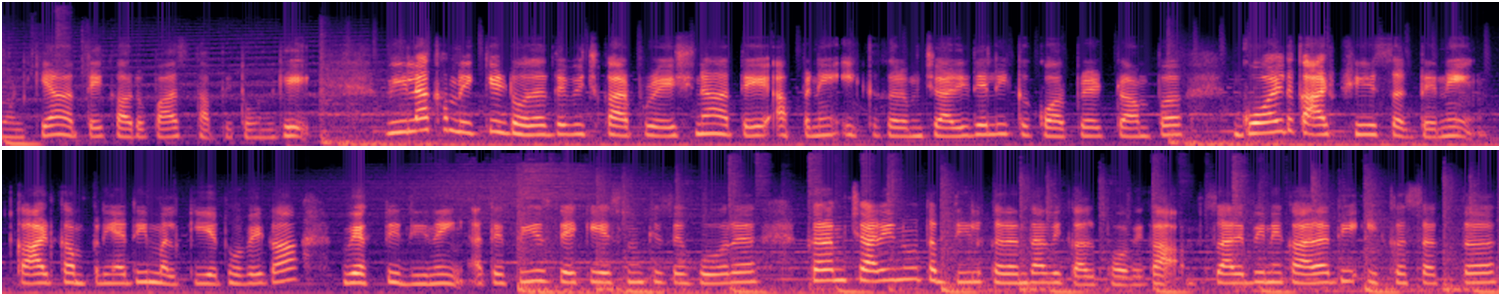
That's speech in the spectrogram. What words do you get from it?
ਹੋਣਗੀਆਂ ਅਤੇ ਕਾਰੋਬਾਰ ਸਥਾਪਿਤ ਹੋਣਗੇ। 20 ਲੱਖ ਅਮਰੀਕੀ ਡਾਲਰ ਦੇ ਵਿੱਚ ਕਾਰਪੋਰੇਸ਼ਨਾਂ ਅਤੇ ਆਪਣੇ ਇੱਕ ਕਰਮਚਾਰੀ ਦੇ ਲਈ ਇੱਕ ਕਾਰਪੋਰੇਟ ਟਰੰਪ 골ਡ ਕਾਰਡ ਖਰੀਦ ਸਕਦੇ ਨੇ। ਕਾਰਡ ਕੰਪਨੀਆਂ ਦੀ ਮਲਕੀਅਤ ਹੋਵੇਗਾ, ਵਿਅਕਤੀ ਦੀ ਨਹੀਂ ਅਤੇ ਫੀਸ ਦੇ ਕੇ ਇਸ ਨੂੰ ਕਿਸੇ ਹੋਰ ਕਰਮਚਾਰੀ ਨੂੰ ਤਬਦੀਲ ਕਰਨ ਦਾ ਵਿਕਲਪ ਹੋਵੇਗਾ। ਸਾਰੇ ਬਿਨੇਕਾਰਾਂ ਦੀ ਇੱਕ ਸਖਤ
